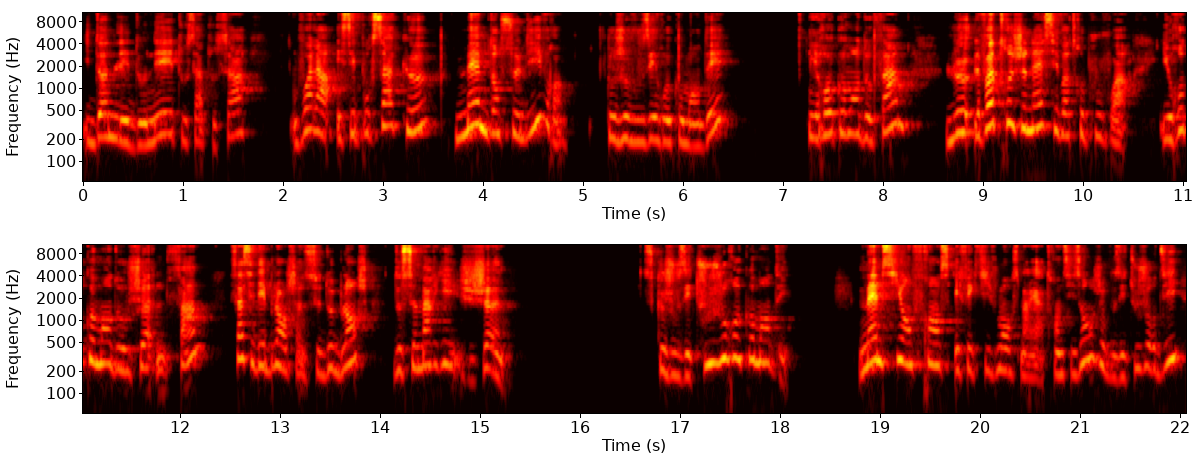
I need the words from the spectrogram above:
Il donne les données, tout ça, tout ça. Voilà, et c'est pour ça que même dans ce livre que je vous ai recommandé, il recommande aux femmes votre jeunesse et votre pouvoir. Il recommande aux jeunes femmes, ça c'est des blanches, hein, deux blanches, de se marier jeunes. Ce que je vous ai toujours recommandé. Même si en France, effectivement, on se marie à 36 ans, je vous ai toujours dit,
